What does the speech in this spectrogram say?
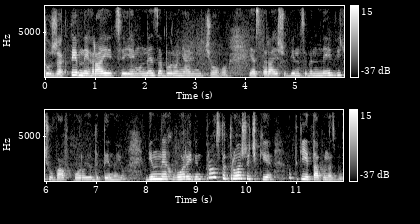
дуже активний, грається, я йому не забороняю нічого. Я стараюся, щоб він себе не відчував хворою дитиною. Він не хворий, він просто трошечки. От такий етап у нас був.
